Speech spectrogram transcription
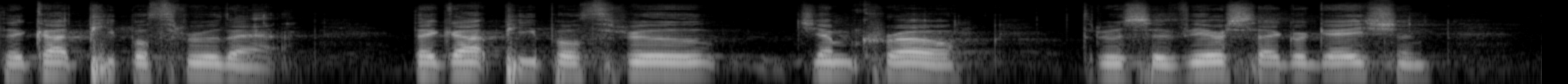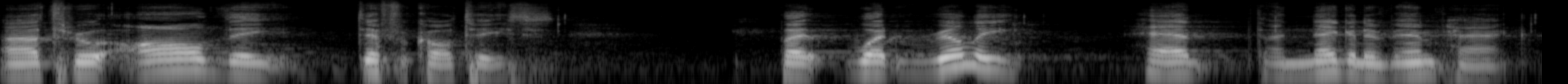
that got people through that. That got people through Jim Crow, through severe segregation, uh, through all the difficulties. But what really had a negative impact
